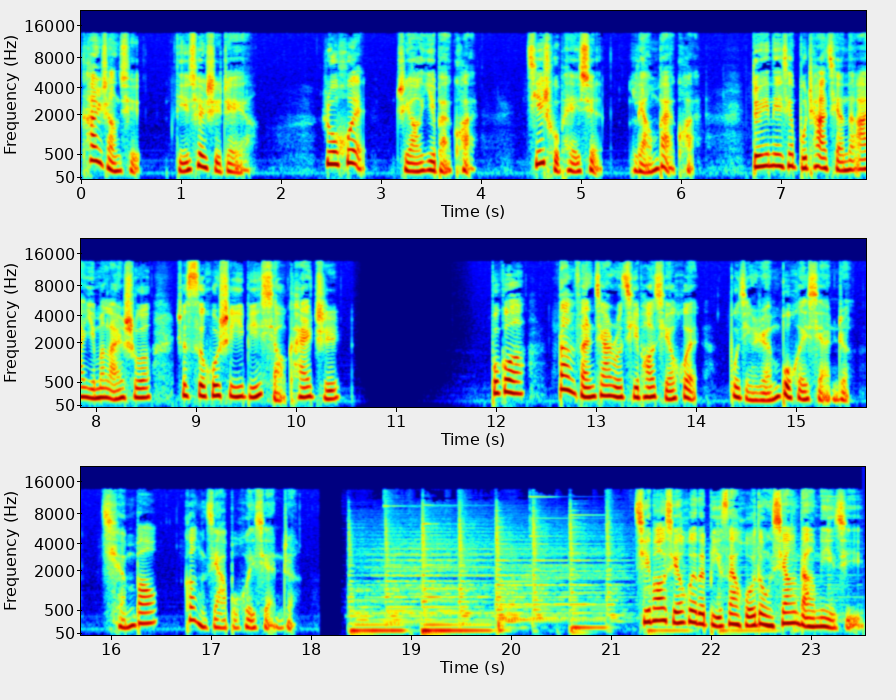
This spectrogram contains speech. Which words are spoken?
看上去的确是这样，入会只要一百块，基础培训。”两百块，对于那些不差钱的阿姨们来说，这似乎是一笔小开支。不过，但凡加入旗袍协会，不仅人不会闲着，钱包更加不会闲着。旗袍协会的比赛活动相当密集，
